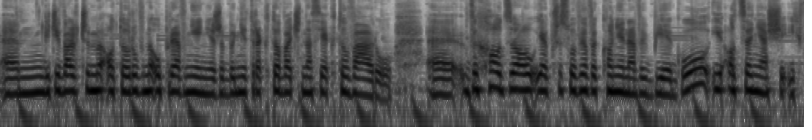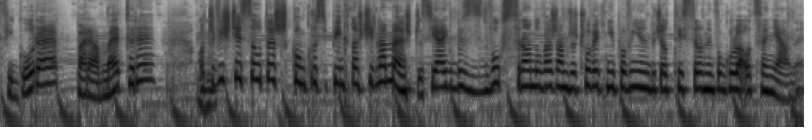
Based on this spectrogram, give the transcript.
em, gdzie walczymy o to równouprawnienie, żeby nie traktować nas jak towaru, e, wychodzą jak przysłowiowe konie na wybiegu i ocenia się ich figurę, parametry. Oczywiście są też konkursy piękności dla mężczyzn. Ja jakby z dwóch stron uważam, że człowiek nie powinien być od tej strony w ogóle oceniany.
